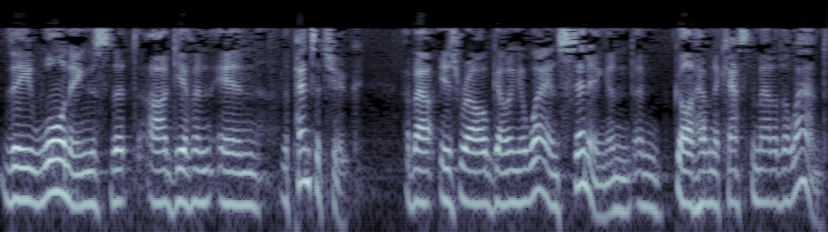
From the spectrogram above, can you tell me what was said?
the warnings that are given in the Pentateuch about Israel going away and sinning and, and God having to cast them out of the land.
